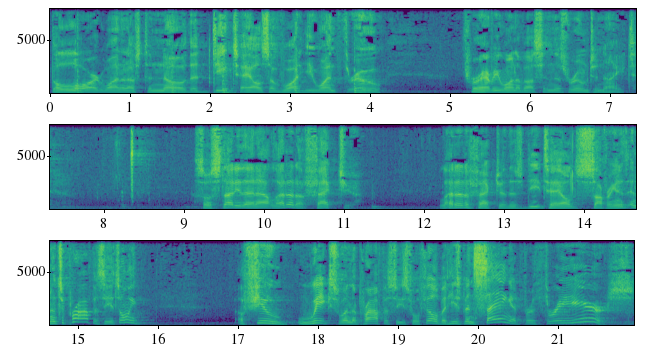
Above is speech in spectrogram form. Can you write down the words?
the Lord wanted us to know the details of what he went through for every one of us in this room tonight. So study that out. Let it affect you. Let it affect you, this detailed suffering. And it's a prophecy. It's only a few weeks when the prophecy is fulfilled, but he's been saying it for three years.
